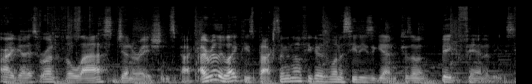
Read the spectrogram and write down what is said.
All right, guys, we're on to the last Generations pack. I really like these packs. Let me know if you guys want to see these again, because I'm a big fan of these.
